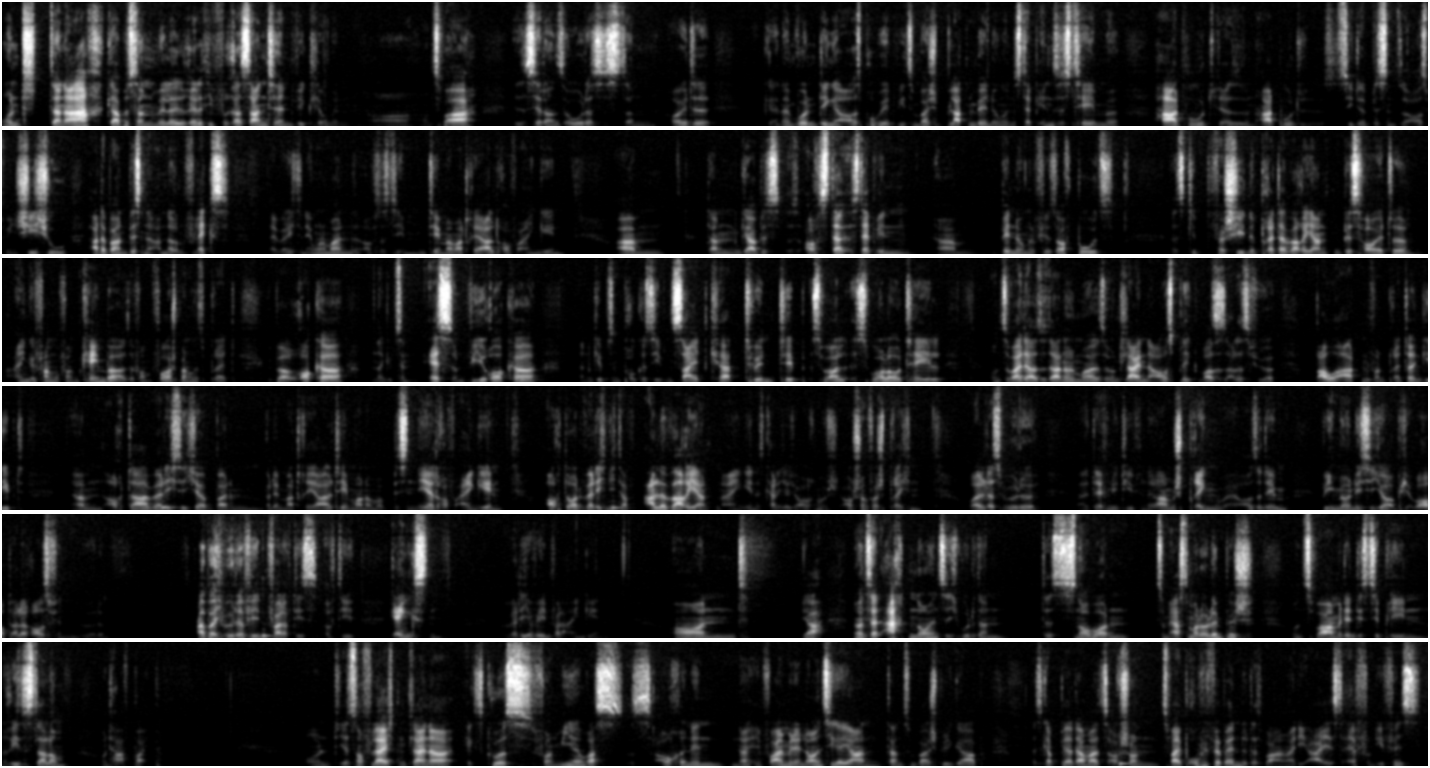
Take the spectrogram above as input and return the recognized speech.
Und danach gab es dann relativ rasante Entwicklungen. Und zwar ist es ja dann so, dass es dann heute, dann wurden Dinge ausprobiert, wie zum Beispiel Plattenbindungen, Step-In-Systeme, Hardboot. Also ein Hardboot sieht ein bisschen so aus wie ein Skischuh, hat aber ein bisschen einen anderen Flex. Da werde ich dann irgendwann mal auf das Thema Material drauf eingehen. Ähm, dann gab es auch Step-In-Bindungen ähm, für Softboots. Es gibt verschiedene Brettervarianten bis heute, eingefangen vom Camber, also vom Vorspannungsbrett, über Rocker. Und dann gibt es einen S- und V-Rocker. Dann gibt es einen progressiven Sidecut, Twin-Tip, Swallowtail und so weiter. Also da nochmal so einen kleinen Ausblick, was es alles für Bauarten von Brettern gibt. Ähm, auch da werde ich sicher bei dem, bei dem Materialthema noch mal ein bisschen näher drauf eingehen. Auch dort werde ich nicht auf alle Varianten eingehen, das kann ich euch auch, auch schon versprechen, weil das würde äh, definitiv den Rahmen sprengen. Außerdem bin ich mir auch nicht sicher, ob ich überhaupt alle rausfinden würde. Aber ich würde auf jeden Fall auf die, auf die gängigsten werde ich auf jeden Fall eingehen. Und ja, 1998 wurde dann das Snowboarden zum ersten Mal olympisch und zwar mit den Disziplinen Riesenslalom und Halfpipe. Und jetzt noch vielleicht ein kleiner Exkurs von mir, was es auch in den, vor allem in den 90er Jahren dann zum Beispiel gab. Es gab ja damals auch schon zwei Profiverbände, das war einmal die ISF und die FIS.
